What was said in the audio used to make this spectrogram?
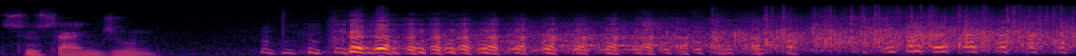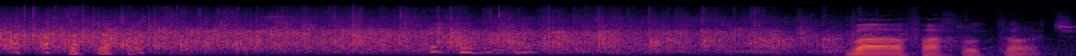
سوسن جون. و فخر التاج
